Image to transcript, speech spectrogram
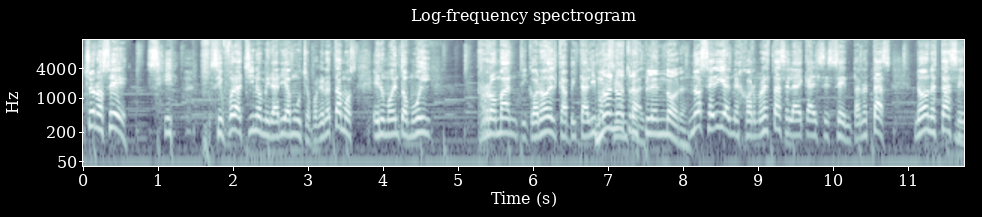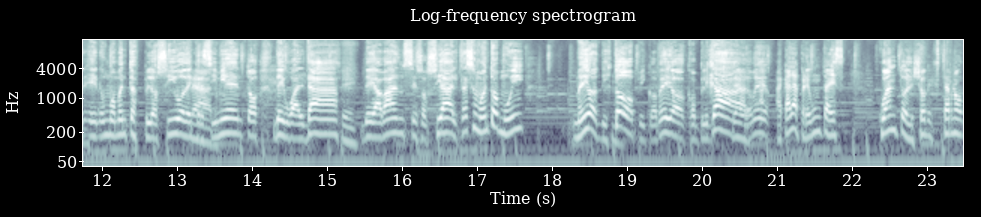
yo no sé si, si fuera chino miraría mucho, porque no estamos en un momento muy romántico, ¿no? Del capitalismo No en nuestro esplendor. No sería el mejor, no estás en la década del 60, no estás, no, no estás en, en un momento explosivo de Claro. crecimiento, de igualdad, Sí. de avance social. Estás en un momento muy medio distópico, medio complicado, Claro, medio. a- acá la pregunta es cuánto el shock externo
